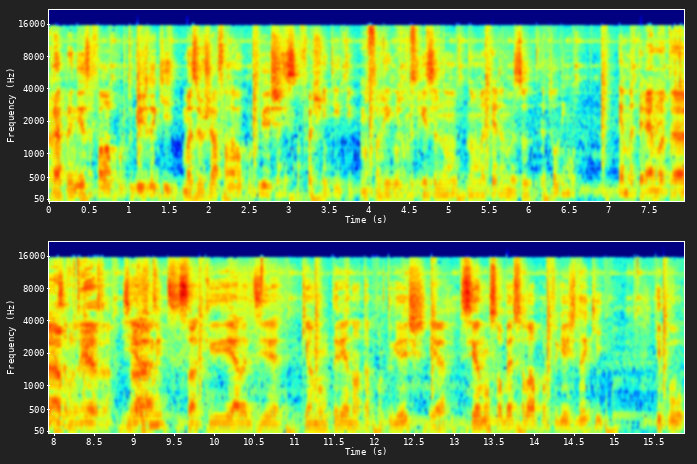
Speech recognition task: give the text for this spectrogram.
Para aprenderes a falar o português daqui, mas eu já falava português. Mas isso não faz sentido, tipo, Não faz língua portuguesa não, não materna, mas a tua língua é materna. É uma portuguesa, a mano. portuguesa. Yeah, Exatamente. Só que ela dizia que eu não teria nota português Yeah. se eu não soubesse falar o português daqui. Tipo,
